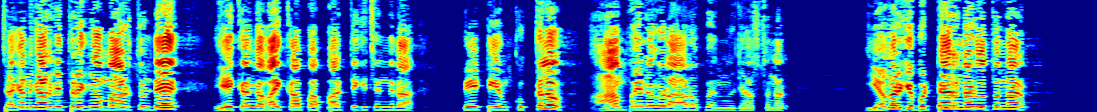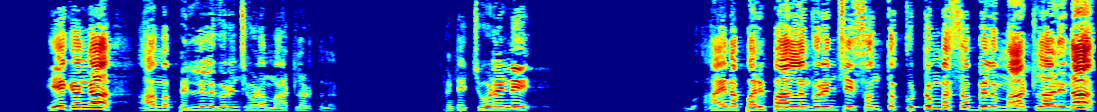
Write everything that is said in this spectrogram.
జగన్ గారు వ్యతిరేకంగా మాడుతుంటే ఏకంగా వైకాపా పార్టీకి చెందిన పేటీఎం కుక్కలు ఆమె పైన కూడా ఆరోపణలు చేస్తున్నారు. ఎవరికి పుట్టారని అడుగుతున్నారు? ఏకంగా ఆమె పెళ్ళిళ్ళ గురించి కూడా మాట్లాడుతున్నారు. అంటే చూడండి ఆయన పరిపాలన గురించి సొంత కుటుంబ సభ్యులు మాట్లాడినా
